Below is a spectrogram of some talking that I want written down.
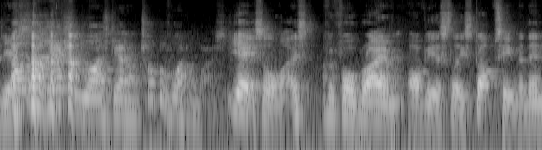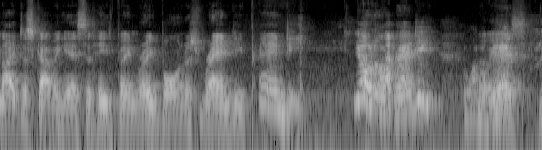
Yes. Oh, well, he actually lies down on top of one almost. Yes, almost. Before Graham obviously stops him, and then they discover, yes, that he's been reborn as Randy Pandy. You're not Randy. You want Oh, yes.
